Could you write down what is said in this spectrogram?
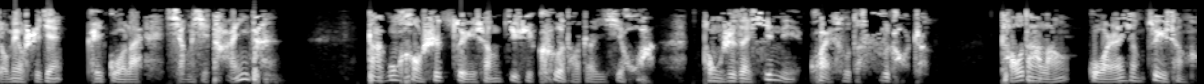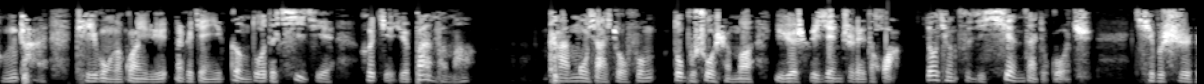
有没有时间可以过来详细谈一谈？大公好时嘴上继续客套着一些话，同时在心里快速的思考着。陶大郎果然向最上恒产提供了关于那个建议更多的细节和解决办法吗？看木下秀峰都不说什么预约时间之类的话，邀请自己现在就过去，岂不是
